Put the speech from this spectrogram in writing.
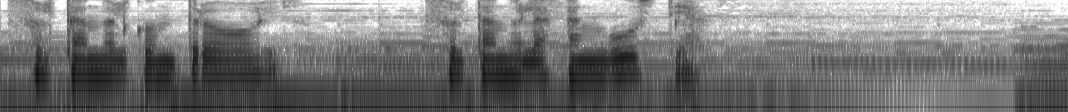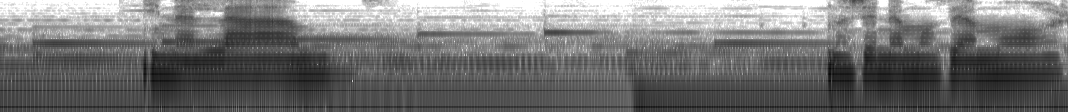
soltando el control, soltando las angustias. Inhalamos, nos llenamos de amor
